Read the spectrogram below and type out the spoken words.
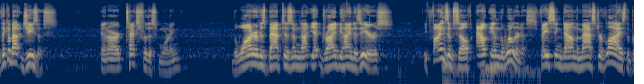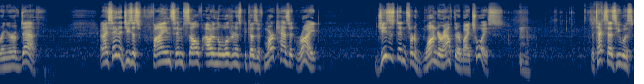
think about Jesus in our text for this morning. The water of his baptism not yet dried behind his ears, he finds himself out in the wilderness, facing down the master of lies, the bringer of death. And I say that Jesus finds himself out in the wilderness because if Mark has it right, Jesus didn't sort of wander out there by choice. the text says he was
